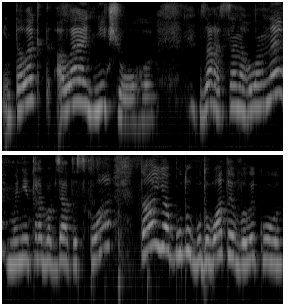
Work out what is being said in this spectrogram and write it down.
інтелект, але нічого. Зараз це не головне. Мені треба взяти скла, та я буду будувати велику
